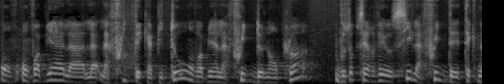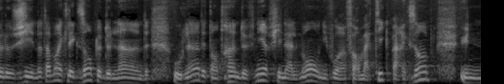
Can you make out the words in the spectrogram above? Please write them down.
On, voit bien la, la fuite des capitaux on voit bien la fuite de l'emploi vous observez aussi la fuite des technologies, notamment avec l'exemple de l'Inde, où l'Inde est en train de devenir finalement, au niveau informatique par exemple, une,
